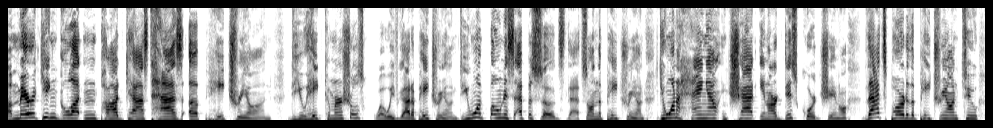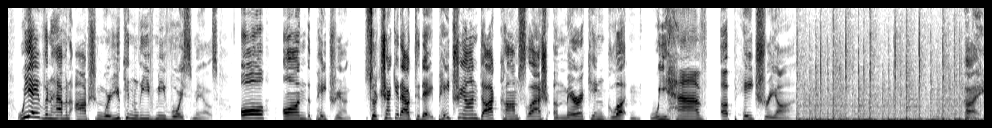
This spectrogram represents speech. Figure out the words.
American Glutton Podcast has a Patreon. Do you hate commercials? Well, we've got a Patreon. Do you want bonus episodes? That's on the Patreon. Do you want to hang out and chat in our Discord channel? That's part of the Patreon too. We even have an option where you can leave me voicemails, all on the Patreon. So check it out today. Patreon.com slash American Glutton. We have a Patreon. Hi,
